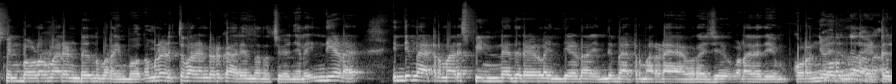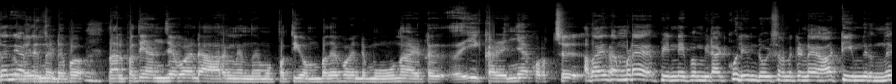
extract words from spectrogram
സ്പിൻ ബൗളർമാരുണ്ട് എന്ന് പറയുമ്പോൾ നമ്മൾ എടുത്തു പറയേണ്ട ഒരു കാര്യം എന്താണെന്ന് വെച്ച് കഴിഞ്ഞാൽ ഇന്ത്യയുടെ ഇന്ത്യൻ ബാറ്റർമാരെ സ്പിന്നെതിരെയുള്ള ഇന്ത്യയുടെ ഇന്ത്യൻ ബാറ്റർമാരുടെ ആവറേജ് വളരെയധികം കുറഞ്ഞു വരുന്നതായിട്ട് വരുന്നുണ്ട്. ഇപ്പോൾ നാൽപ്പത്തി അഞ്ച് പോയിന്റ് ആറിൽ നിന്ന് മുപ്പത്തി ഒമ്പത് പോയിന്റ് മൂന്നായിട്ട് ഈ കഴിഞ്ഞ കുറച്ച് അതായത് നമ്മുടെ പിന്നെ ഇപ്പം വിരാട് കോഹ്ലിയും രോഹിത് ശർമ്മയ്ക്ക് ഉണ്ടായ ആ ടീമിൽ നിന്ന്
